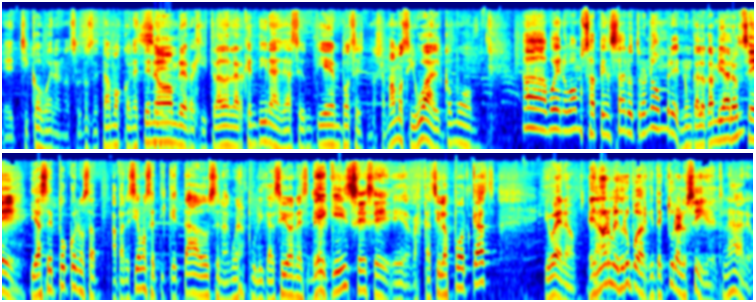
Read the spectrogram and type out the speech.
eh, chicos, bueno, nosotros estamos con este Sí. nombre registrado en la Argentina desde hace un tiempo, se- nos llamamos igual, como, ah, bueno, vamos a pensar otro nombre, nunca lo cambiaron. Sí. Y hace poco nos ap- aparecíamos etiquetados en algunas publicaciones X, Sí, sí. eh, Rascacielos Podcast, y bueno. Enorme grupo de arquitectura lo sigue. Claro,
